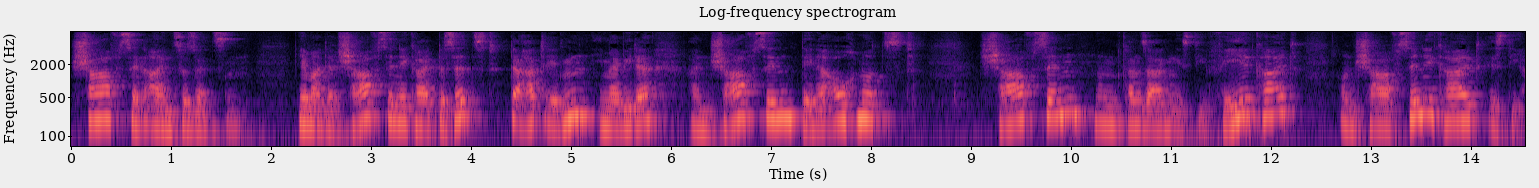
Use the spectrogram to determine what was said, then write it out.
Scharfsinn einzusetzen. Jemand, der Scharfsinnigkeit besitzt, der hat eben immer wieder einen Scharfsinn, den er auch nutzt. Scharfsinn, man kann sagen, ist die Fähigkeit, und Scharfsinnigkeit ist die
